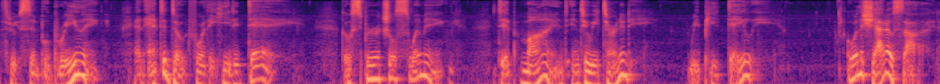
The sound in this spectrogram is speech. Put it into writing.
through simple breathing, an antidote for the heated day. Go spiritual swimming, dip mind into eternity, repeat daily. Or the shadow side,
